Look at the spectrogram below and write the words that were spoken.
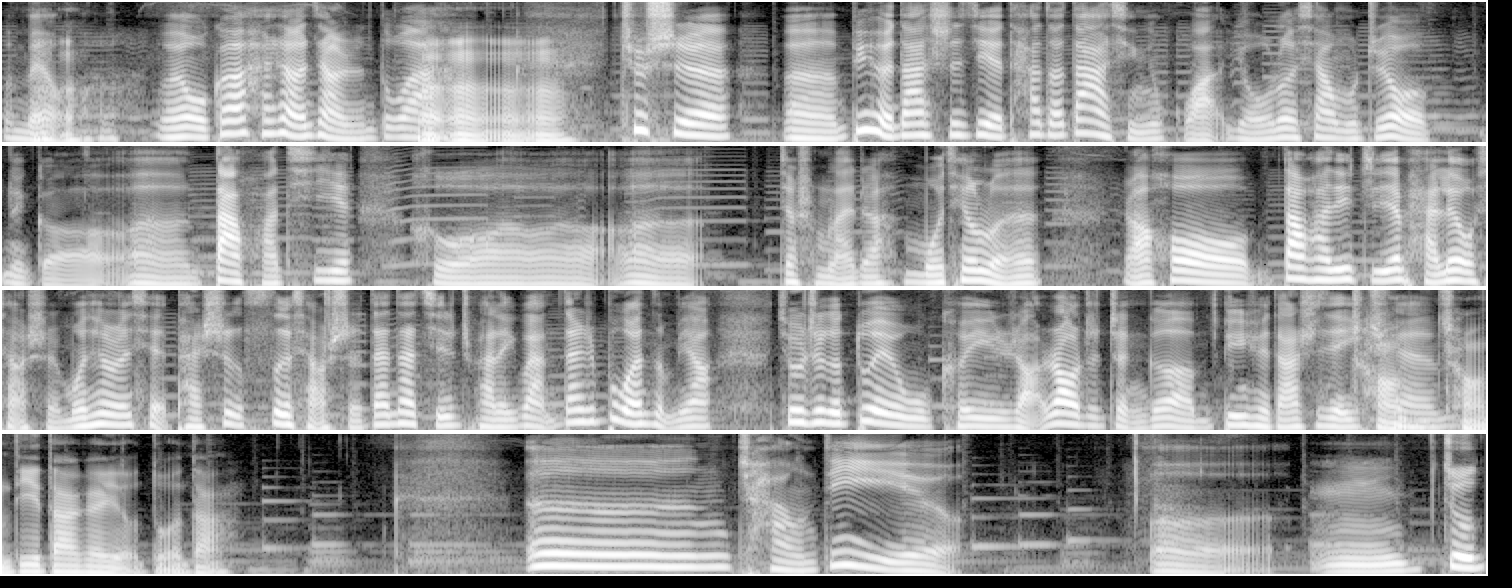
没有嗯 没有，我刚刚还想讲人多嗯啊，嗯嗯嗯，就是嗯、呃冰雪大世界它的大型滑游乐项目只有那个嗯大滑梯和呃叫什么来着摩天轮，然后大滑梯直接排六个小时，摩天轮写排四四个小时，但它其实只排了一半。但是不管怎么样，就是这个队伍可以绕绕着整个冰雪大世界一场圈。场地大概有多大？嗯，场地，呃，嗯，就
